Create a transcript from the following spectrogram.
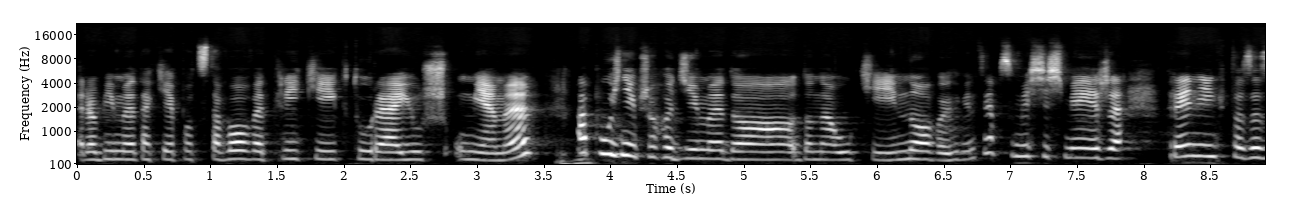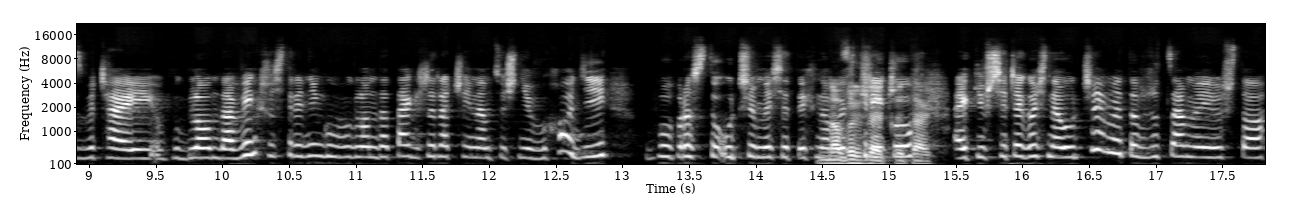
robimy takie podstawowe triki, które już umiemy, a Mhm. później przechodzimy do, do nauki nowych. Więc ja w sumie się śmieję, że trening to zazwyczaj wygląda, większość treningu wygląda tak, że raczej nam coś nie wychodzi, bo po prostu uczymy się tych nowych, Nowych trików. rzeczy, tak. A jak już się czegoś nauczymy, to wrzucamy już to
